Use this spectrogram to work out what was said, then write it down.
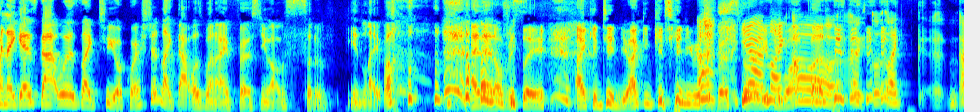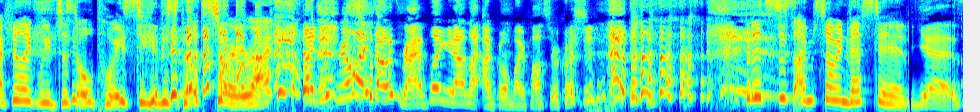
And I guess that was like to your question, like that was when I first knew I was sort of in labor. and then obviously I continue. I can continue with the birth story yeah, I'm if like, you want, oh, but I, like I feel like we just all poised to hear this birth story, right? I just realized I was rambling and I'm like, I've gone my past your question. But it's just I'm so invested. yes.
